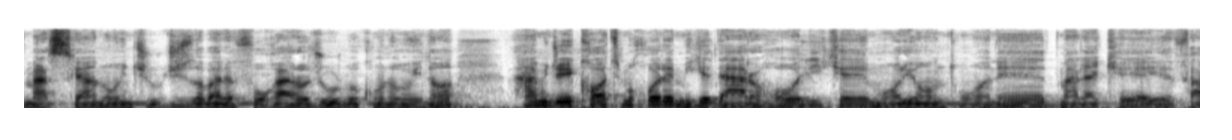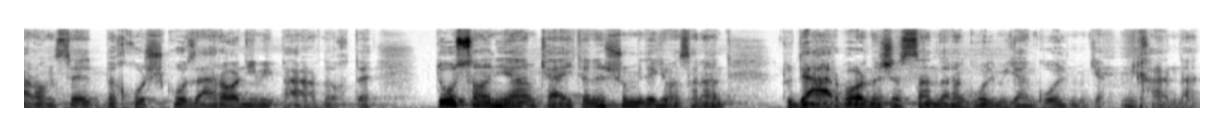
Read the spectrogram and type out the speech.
مسکن و این جور چیزا برای فقرا جور بکنه و اینا. همینجا یه کات می‌خوره میگه در حالی که ماری آنتوانت ملکه فرانسه به خوشگذرانی میپرداخته. دو ثانیه هم کایتا نشون میده که مثلا تو دربار نشستن دارن گل میگن گل میگن میخندن.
